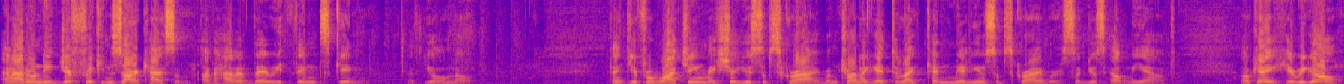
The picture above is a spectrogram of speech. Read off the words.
and I don't need your freaking sarcasm. I have a very thin skin, as you all know. Thank you for watching. Make sure you subscribe. I'm trying to get to like 10 million subscribers, so just help me out. Okay, here we go.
